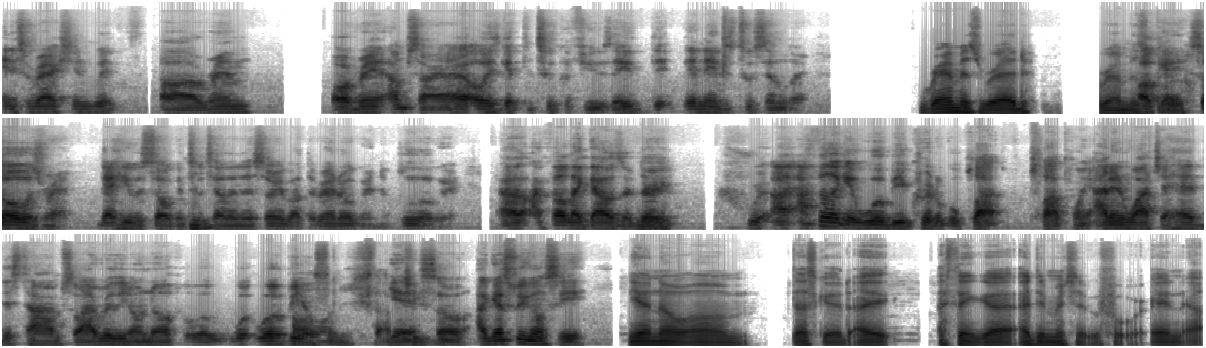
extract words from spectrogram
interaction with uh Rem or Ren. I'm sorry, I always get the two confused. They, they their names are too similar. Ram is red. Ram is Okay, blue. so it was Rem that he was talking to, Mhm. telling the story about the red ogre and the blue ogre. I, I felt like that was a very, I, I feel like it will be a critical plot plot point. I didn't watch ahead this time, so I really don't know if it will, will, will be a one. Awesome. Stop Yeah, cheating. so I guess we're gonna see. Yeah, no, um, that's good. I I think uh, I did mention it before, and uh,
